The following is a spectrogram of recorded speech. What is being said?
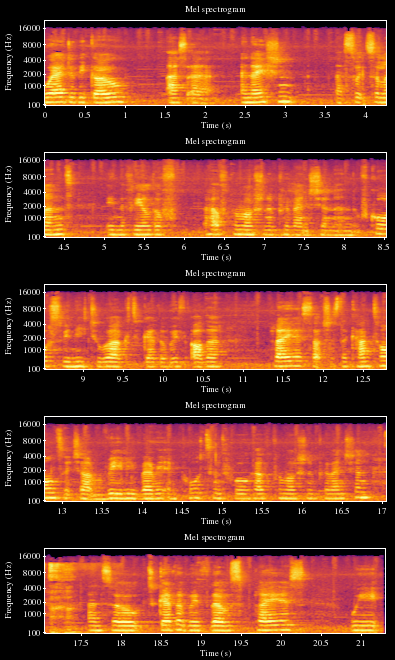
where do we go as a a nation, as Switzerland, in the field of health promotion and prevention. And of course, we need to work together with other players, such as the cantons, which are really very important for health promotion and prevention. Uh-huh. And so, together with those players, we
